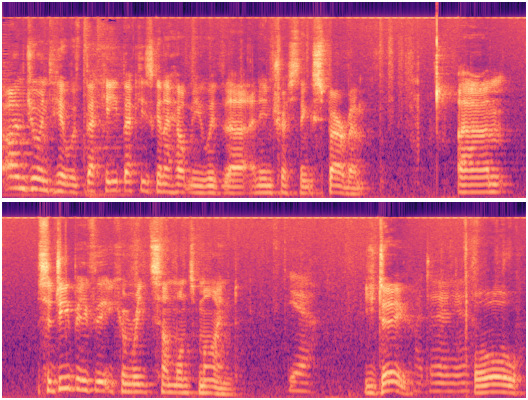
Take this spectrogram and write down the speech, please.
I'm joined here with Becky. Becky's going to help me with uh, an interesting experiment. Um, so do you believe that you can read someone's mind? Yeah, You do. I do. Yeah. Oh,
